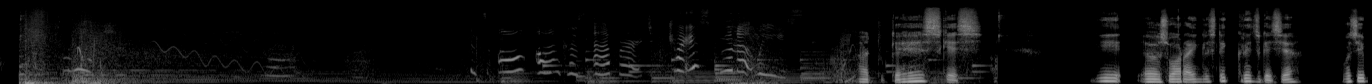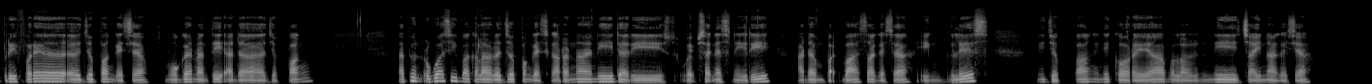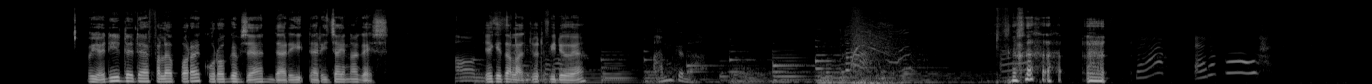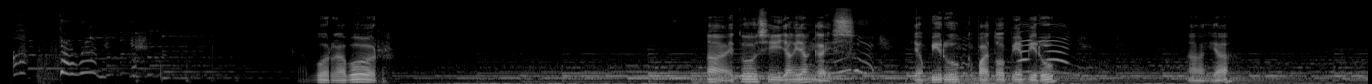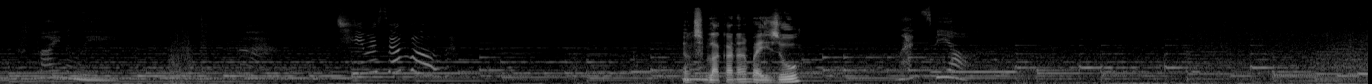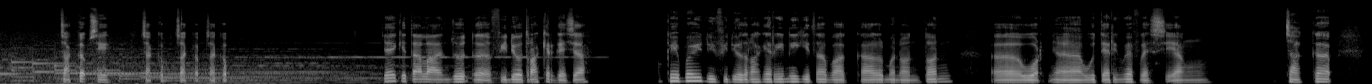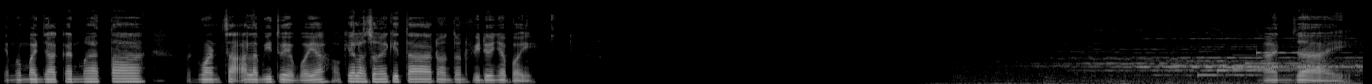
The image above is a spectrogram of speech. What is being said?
Aduh guys, guys. Ini eh, suara Inggris nih cringe guys ya. Gue sih prefernya eh, Jepang guys ya. Semoga nanti ada Jepang. Tapi menurut gue sih bakal ada Jepang guys. Karena ini dari websitenya sendiri ada empat bahasa guys ya. Inggris, ini Jepang, ini Korea, lalu ini China guys ya. Oh ya, ini dari developernya Kuro Games ya. Dari dari China guys. Oke, kita lanjut video ya. Edible? Oh! Kabur, kabur. Itu si Yang Yang guys. Yang biru, kepala topinya biru. Nah, ya. Yang sebelah kanan Baizu. Cakep sih. Cakep, cakep, cakep. Oke, kita lanjut eh, video terakhir guys ya. Oke boy, di video terakhir ini kita bakal menonton eh, wordnya Wuthering Wave guys. Yang cakep, yang memanjakan mata, bernuansa alam gitu ya boy ya. Oke, langsung aja kita nonton videonya boy. Anjay.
